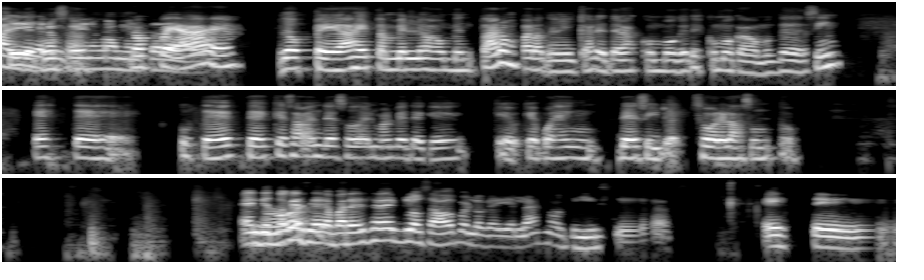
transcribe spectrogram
par Sí, de cosas. Los peajes. Los peajes también los aumentaron para tener carreteras con boquetes, como acabamos de decir. Este, ustedes, ustedes que saben de eso del malvete, ¿qué, qué- qué pueden decir sobre el asunto? Entiendo No, que sí porque- aparece desglosado por lo que vi en las noticias. Este,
